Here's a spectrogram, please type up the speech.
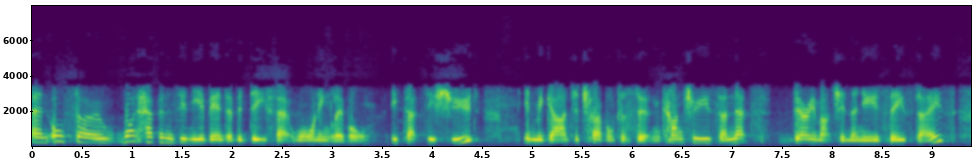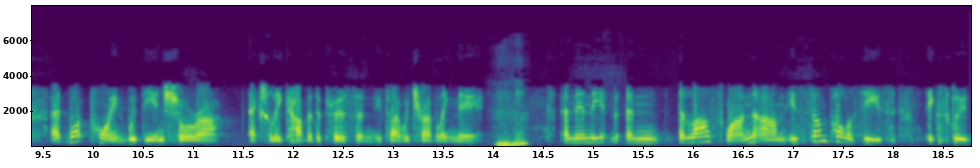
And also, what happens in the event of a DFAT warning level, if that's issued in regard to travel to certain countries, and that's very much in the news these days. At what point would the insurer actually cover the person if they were travelling there? Mm-hmm. And then the and the last one um, is some policies exclude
